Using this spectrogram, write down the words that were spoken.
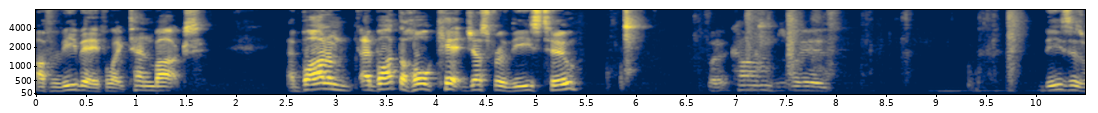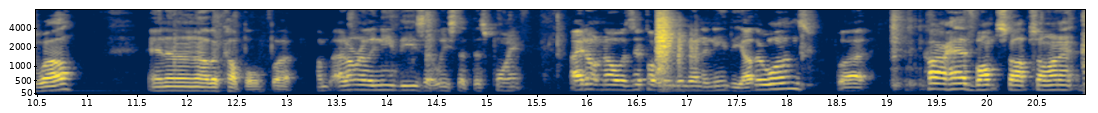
off of eBay for like 10 bucks. I bought them, I bought the whole kit just for these two. But it comes with these as well. and then another couple. But I'm, I don't really need these, at least at this point. I don't know as if I'm even going to need the other ones, but car had bump stops on it,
